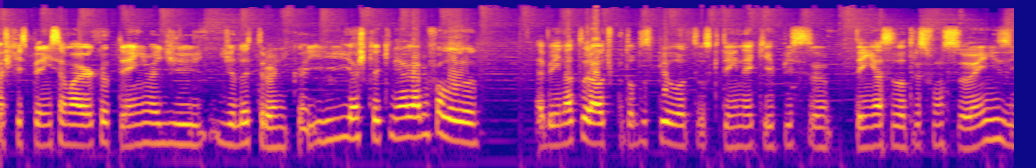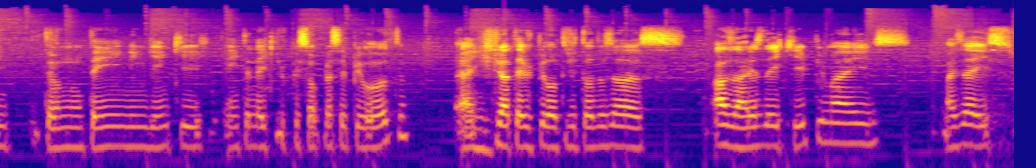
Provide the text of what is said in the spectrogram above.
acho que a experiência maior que eu tenho é de, de eletrônica. E acho que é que nem a Gabi falou. É bem natural, tipo, todos os pilotos que tem na equipe têm essas outras funções, então não tem ninguém que entra na equipe só para ser piloto. A gente já teve piloto de todas as, as áreas da equipe, mas, mas é isso.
